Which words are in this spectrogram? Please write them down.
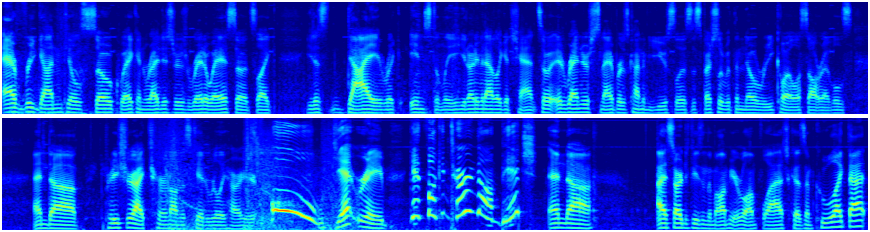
every gun kills so quick and registers right away. So it's like you just die like instantly. You don't even have like a chance. So it renders snipers kind of useless, especially with the no recoil assault rifles. And uh, pretty sure I turned on this kid really hard here. Oh, get rape, get fucking turned on, bitch. And uh, I started defusing the bomb here while I'm flash because I'm cool like that.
